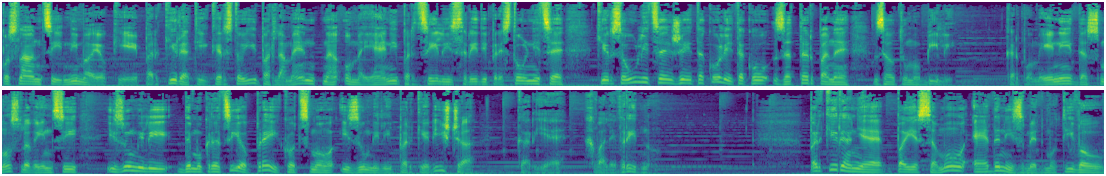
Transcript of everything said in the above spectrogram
Poslanci nimajo kje parkirati, ker stoji parlament na omejeni parceli sredi prestolnice, kjer so ulice že tako ali tako zatrpane z avtomobili kar pomeni, da smo Slovenci izumili demokracijo prej, kot smo izumili parkirišča, kar je hvale vredno. Parkiranje pa je samo eden izmed motivov,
